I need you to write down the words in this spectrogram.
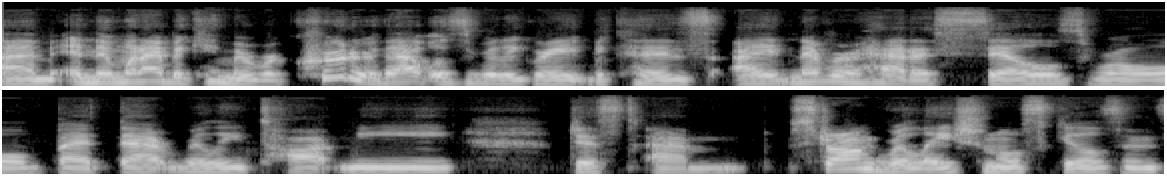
Um, and then when I became a recruiter, that was really great because I had never had a sales role, but that really taught me just um, strong relational skills and,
